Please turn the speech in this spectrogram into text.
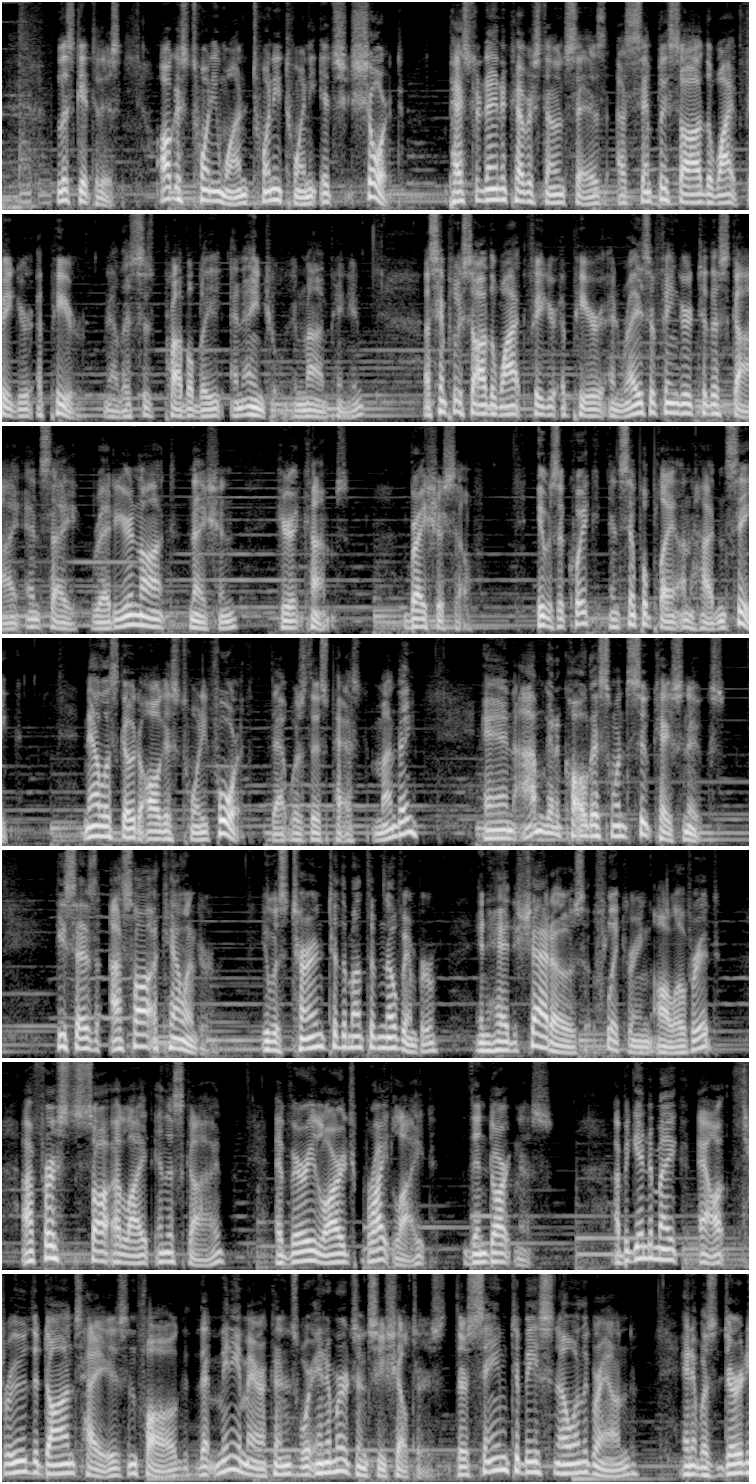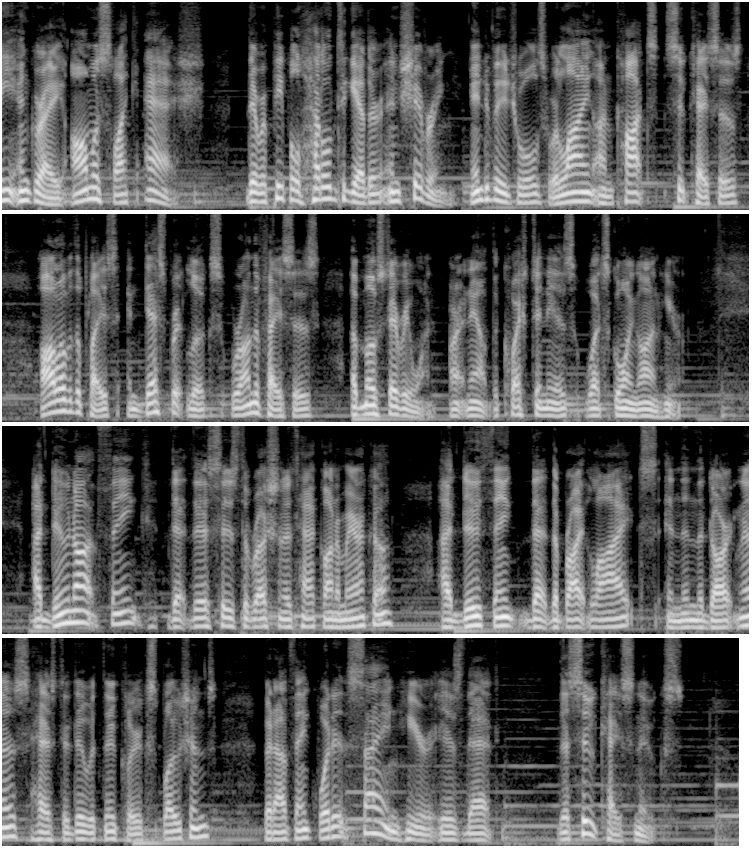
Let's get to this. August 21, 2020. It's short. Pastor Dana Coverstone says, I simply saw the white figure appear. Now, this is probably an angel, in my opinion. I simply saw the white figure appear and raise a finger to the sky and say, Ready or not, nation, here it comes. Brace yourself. It was a quick and simple play on hide and seek. Now let's go to August 24th. That was this past Monday. And I'm going to call this one Suitcase Nukes. He says, I saw a calendar. It was turned to the month of November and had shadows flickering all over it. I first saw a light in the sky, a very large bright light, then darkness. I began to make out through the dawn's haze and fog that many Americans were in emergency shelters. There seemed to be snow on the ground, and it was dirty and gray, almost like ash. There were people huddled together and shivering. Individuals were lying on cots, suitcases, all over the place, and desperate looks were on the faces of most everyone. All right, now the question is what's going on here? I do not think that this is the Russian attack on America. I do think that the bright lights and then the darkness has to do with nuclear explosions, but I think what it's saying here is that the suitcase nukes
